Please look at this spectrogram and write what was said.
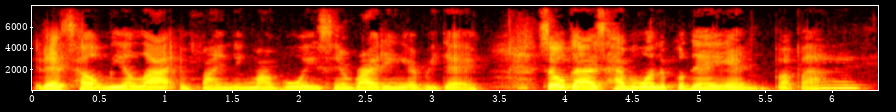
It has helped me a lot in finding my voice and writing every day. So, guys, have a wonderful day and bye bye.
